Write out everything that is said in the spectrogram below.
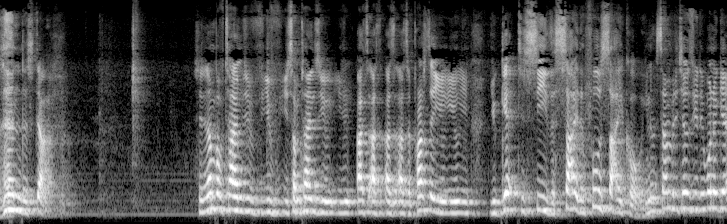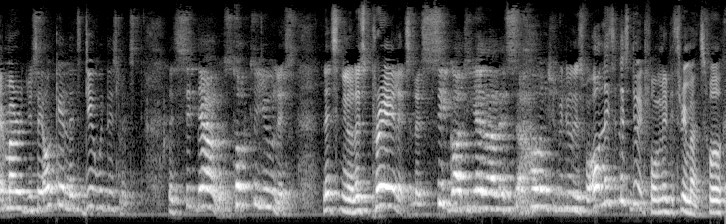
learn the stuff. So the number of times you've, you've you sometimes you, you as, as, as a pastor you, you, you get to see the side the full cycle. You know somebody tells you they want to get married, you say okay let's deal with this let's let's sit down, let's talk to you, let's let's you know let's pray, let's let's seek God together. Let's uh, how long should we do this for? Oh, let's let's do it for maybe three months. For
